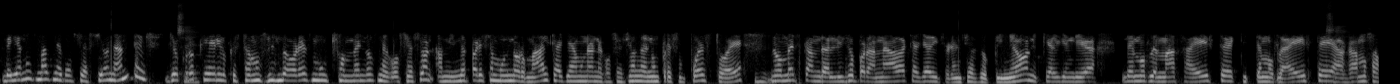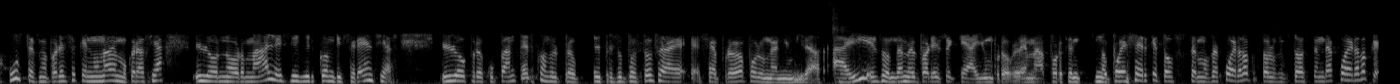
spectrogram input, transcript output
veíamos más negociación antes. Yo creo que lo que estamos viendo ahora es mucho menos negociación. A mí me parece muy normal que haya una negociación en un presupuesto, ¿eh? No me escandalizo para nada que haya diferencias de opinión y que alguien diga, démosle más a este, quitémosle a este, hagamos ajustes. Me parece que en una democracia lo normal es vivir con diferencias. Lo preocupante es cuando el, presupuesto se, se, aprueba por unanimidad. Ahí es donde me parece que hay un problema, porque no puede ser que todos estemos de acuerdo, que todos los diputados estén de acuerdo, que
